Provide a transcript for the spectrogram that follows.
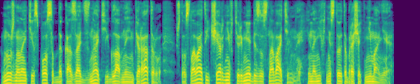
«Нужно найти способ доказать знать и, главное, императору, что слова этой черни в тюрьме безосновательны, и на них не стоит обращать внимания».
